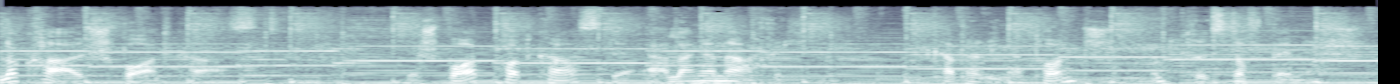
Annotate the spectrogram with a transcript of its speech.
Lokalsportcast. Der Sportpodcast der Erlanger Nachrichten. Katharina Tonsch und Christoph Benisch.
